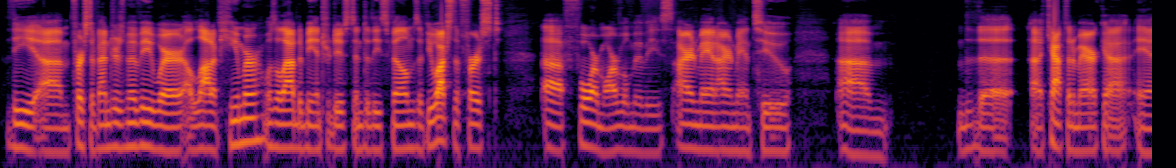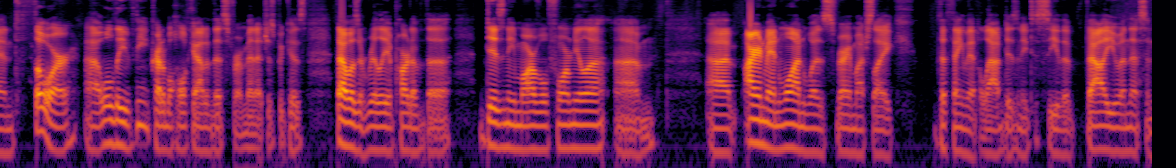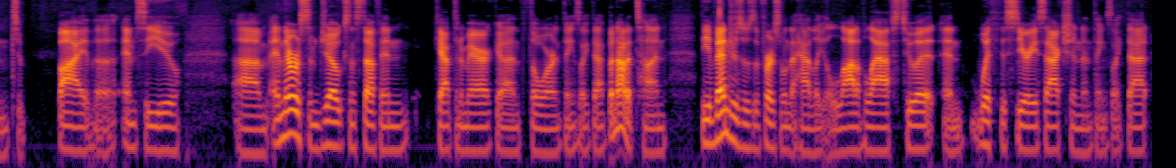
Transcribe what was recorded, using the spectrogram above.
the um, first Avengers movie, where a lot of humor was allowed to be introduced into these films. If you watch the first uh, four Marvel movies, Iron Man, Iron Man Two, um, the uh, Captain America and Thor. Uh, we'll leave the Incredible Hulk out of this for a minute, just because that wasn't really a part of the Disney Marvel formula. Um, uh, Iron Man one was very much like the thing that allowed Disney to see the value in this and to buy the MCU. Um, and there were some jokes and stuff in Captain America and Thor and things like that, but not a ton the Avengers was the first one that had like a lot of laughs to it, and with the serious action and things like that.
